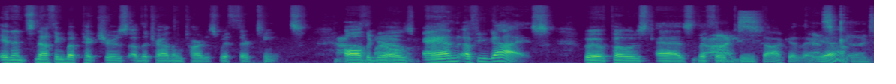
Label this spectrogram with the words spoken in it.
and it's nothing but pictures of the Traveling TARDIS with 13s. All Oh, the wow. girls and a few guys who have posed as the Nice. 13th Doctor there. That's yeah good.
